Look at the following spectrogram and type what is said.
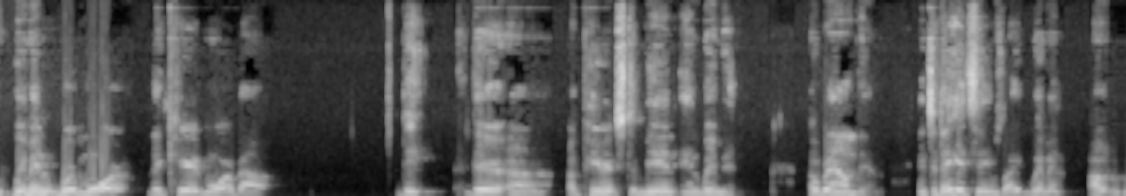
Women were more; they cared more about the their uh, appearance to men and women around them. And today, it seems like women are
